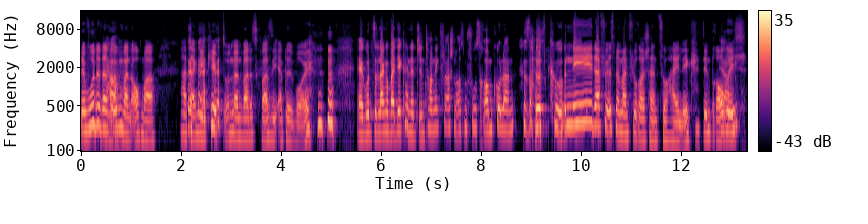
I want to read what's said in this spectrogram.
Der wurde dann ja. irgendwann auch mal hat dann gekippt und dann war das quasi Appleboy. ja gut, solange bei dir keine Gin Tonic Flaschen aus dem Fußraum kullern, ist alles gut. Nee, dafür ist mir mein Führerschein zu heilig. Den brauche ja. ich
